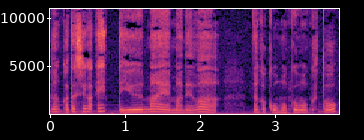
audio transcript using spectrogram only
なんか私が「えっ?」て言う前まではなんかこう黙々と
